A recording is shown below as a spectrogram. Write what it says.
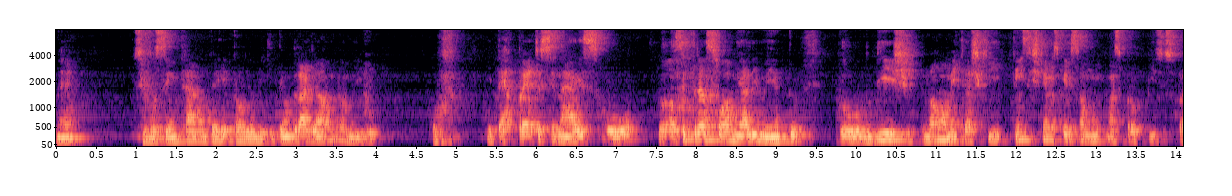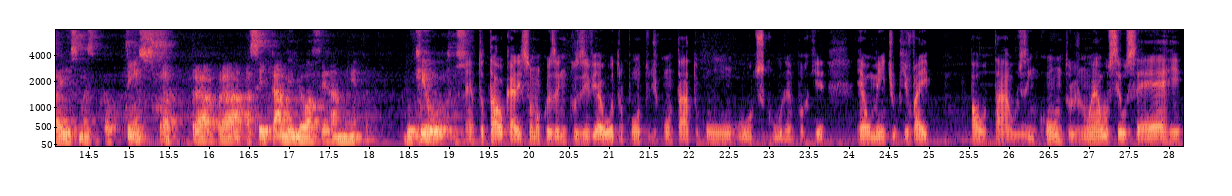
né? Se você entrar num território ali que tem um dragão, meu amigo, interprete os sinais ou se transforma em alimento do, do bicho. Normalmente, acho que tem sistemas que eles são muito mais propícios para isso, mais propensos para aceitar melhor a ferramenta do que outros. É total, cara. Isso é uma coisa, inclusive, é outro ponto de contato com o old school, né? Porque realmente o que vai pautar os encontros não é o seu CR,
